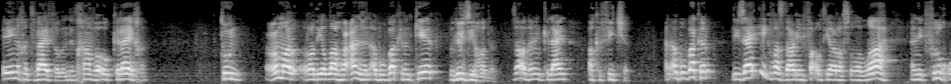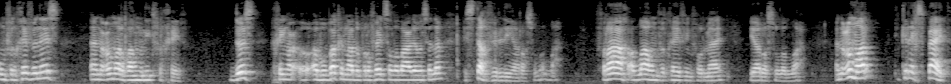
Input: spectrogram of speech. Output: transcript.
enige twijfel. En dit gaan we ook krijgen. Toen Umar radiallahu anhu en Abu Bakr een keer ruzie hadden. Ze hadden een klein akkefietje. En Abu Bakr die zei, ik was daarin fout, ja Rasulallah. En ik vroeg om vergiffenis. En Umar wou me niet vergeven. Dus ging Abu Bakr naar de profeet sallallahu alayhi wa sallam. Istaghfir li ya Rasulallah. Vraag Allah om vergeving voor mij, ja Rasulallah. En Umar, die kreeg spijt.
